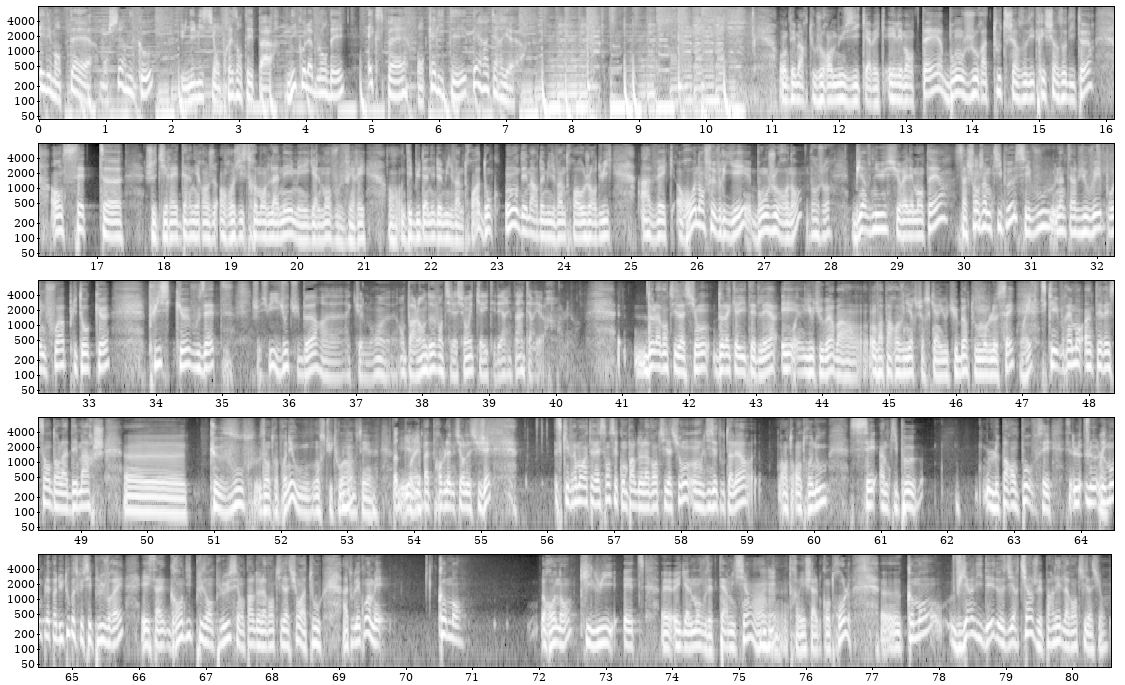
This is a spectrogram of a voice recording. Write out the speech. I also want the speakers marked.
Speaker 1: Élémentaire, mon cher Nico, une émission présentée par Nicolas Blondet, expert en qualité d'air intérieur.
Speaker 2: On démarre toujours en musique avec Élémentaire. Bonjour à toutes chères auditrices, chers auditeurs. En cette, euh, je dirais, dernier enregistrement de l'année, mais également, vous le verrez, en début d'année 2023. Donc, on démarre 2023 aujourd'hui avec Ronan Fevrier. Bonjour Ronan.
Speaker 3: Bonjour.
Speaker 2: Bienvenue sur Élémentaire. Ça change un petit peu, c'est vous l'interviewé pour une fois plutôt que, puisque vous êtes...
Speaker 3: Je suis youtubeur euh, actuellement euh, en parlant de ventilation et de qualité d'air intérieur
Speaker 2: de la ventilation, de la qualité de l'air et youtubeur, ben on va pas revenir sur ce qu'est un youtubeur, tout le monde le sait. Ce qui est vraiment intéressant dans la démarche euh, que vous entreprenez, ou on se tutoie, mhm. hein, il n'y a, pas de problème sur le sujet. Ce qui est vraiment intéressant, c'est qu'on parle de la ventilation, on le disait tout à l'heure, entre, entre nous, c'est un petit peu le parent pauvre, c'est le, le, mot me plaît pas du tout parce que c'est plus vrai et ça grandit de plus en plus et on parle de la ventilation à tout à tous les coins. Mais comment Ronan, qui lui est euh, également, vous êtes thermicien, hein, mhm. travaillez chez Alp Control, euh, comment vient l'idée de se dire tiens, je vais parler de la ventilation?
